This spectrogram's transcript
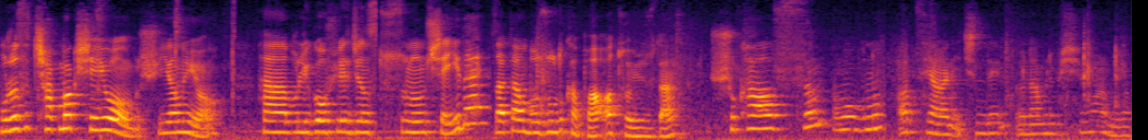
Burası çakmak şeyi olmuş. Yanıyor. Ha bu League of Legends tusunun şeyi de zaten bozuldu kapağı. At o yüzden. Şu kalsın ama bunu at yani. içinde önemli bir şey var mı? Yok.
